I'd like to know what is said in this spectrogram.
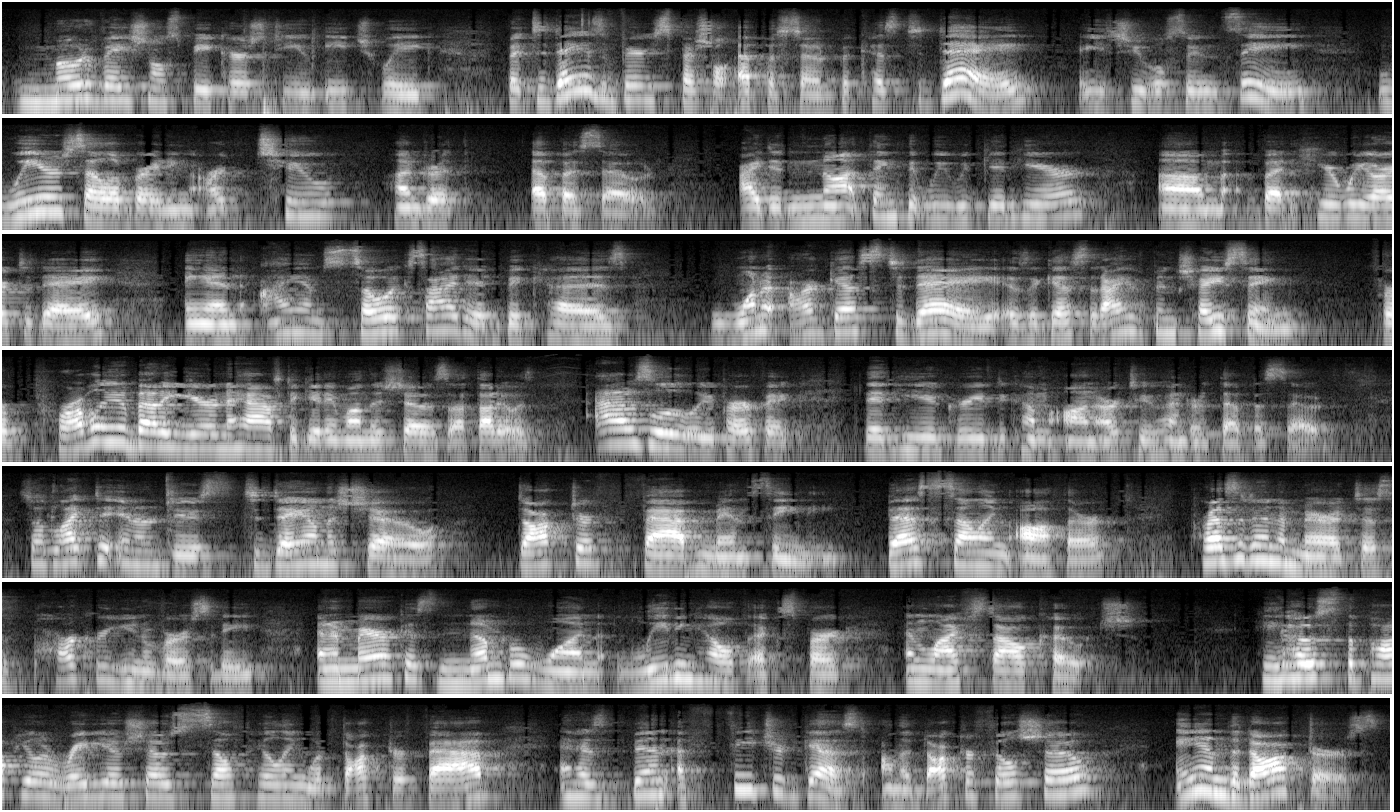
motivational speakers to you each week. But today is a very special episode because today, as you will soon see, we are celebrating our 200th episode. I did not think that we would get here, um, but here we are today. And I am so excited because one of our guests today is a guest that I have been chasing for probably about a year and a half to get him on the show. So I thought it was absolutely perfect that he agreed to come on our 200th episode. So I'd like to introduce today on the show Dr. Fab Mancini, best selling author, president emeritus of Parker University, and America's number one leading health expert and lifestyle coach. He hosts the popular radio show Self Healing with Dr. Fab and has been a featured guest on The Dr. Phil Show and The Doctors.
